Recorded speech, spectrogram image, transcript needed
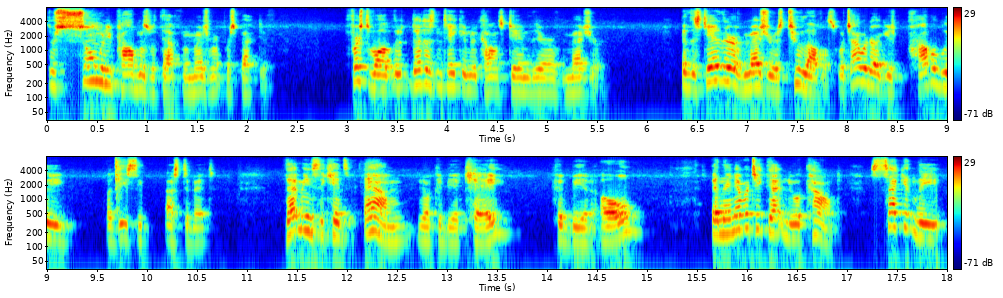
There's so many problems with that from a measurement perspective. First of all, that doesn't take into account standard error of measure. If the standard error of measure is two levels, which I would argue is probably a decent estimate, that means the kid's M, you know, could be a K, could be an O, and they never take that into account. Secondly,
